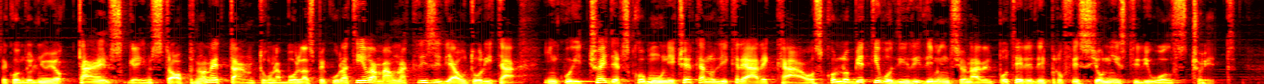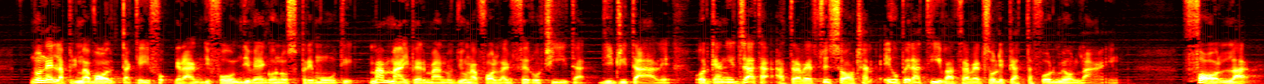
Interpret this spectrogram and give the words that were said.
Secondo il New York Times, GameStop non è tanto una bolla speculativa, ma una crisi di autorità in cui i traders comuni cercano di creare caos con l'obiettivo di ridimensionare il potere dei professionisti di Wall Street. Non è la prima volta che i fo- grandi fondi vengono spremuti, ma mai per mano di una folla inferocita, digitale, organizzata attraverso i social e operativa attraverso le piattaforme online. Folla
